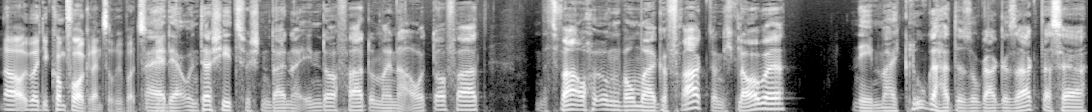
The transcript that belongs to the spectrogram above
na, über die Komfortgrenze rüber zu gehen. Äh, der Unterschied zwischen deiner Indoorfahrt und meiner Outdoorfahrt, das war auch irgendwo mal gefragt und ich glaube, nee, Mike Kluge hatte sogar gesagt, dass er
